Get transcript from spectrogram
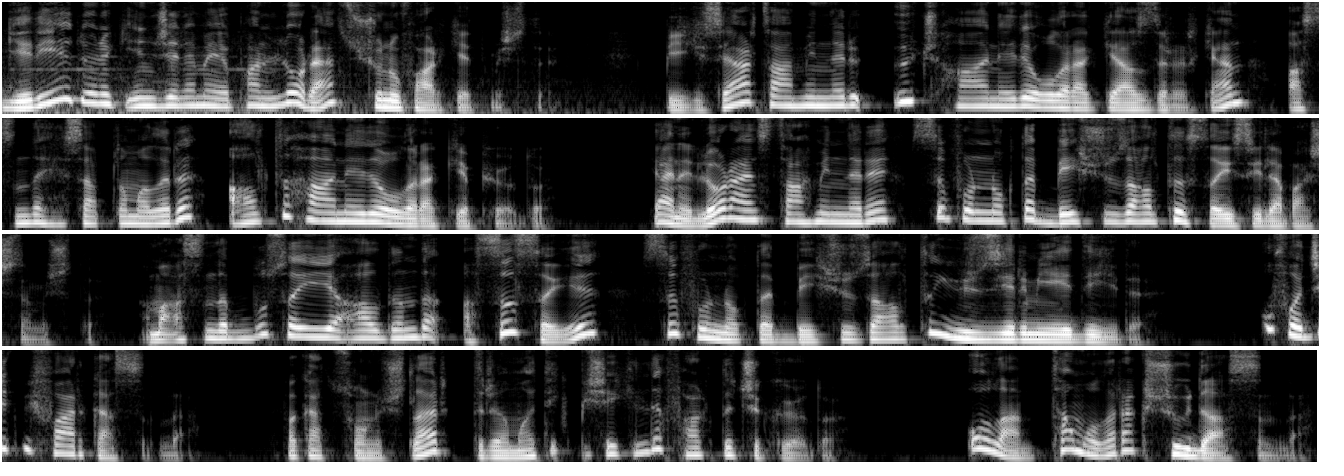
Geriye dönük inceleme yapan Lorenz şunu fark etmişti. Bilgisayar tahminleri 3 haneli olarak yazdırırken aslında hesaplamaları 6 haneli olarak yapıyordu. Yani Lorenz tahminlere 0.506 sayısıyla başlamıştı. Ama aslında bu sayıyı aldığında asıl sayı 0.506 idi. Ufacık bir fark aslında. Fakat sonuçlar dramatik bir şekilde farklı çıkıyordu. Olan tam olarak şuydu aslında.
